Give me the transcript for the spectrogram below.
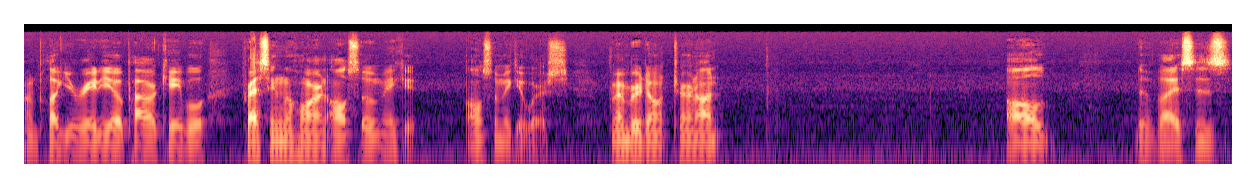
unplug your radio, power cable, pressing the horn also make it also make it worse. Remember don't turn on all devices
